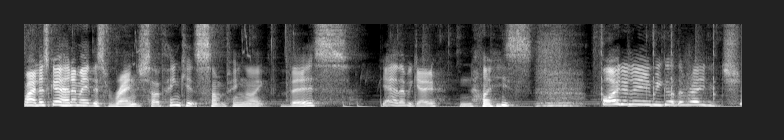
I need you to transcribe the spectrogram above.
Right, let's go ahead and make this wrench. So I think it's something like this. Yeah, there we go. Nice. Finally, we got the wrench.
